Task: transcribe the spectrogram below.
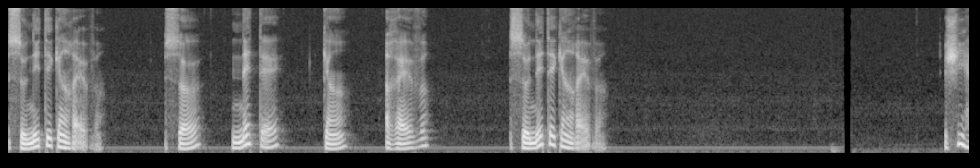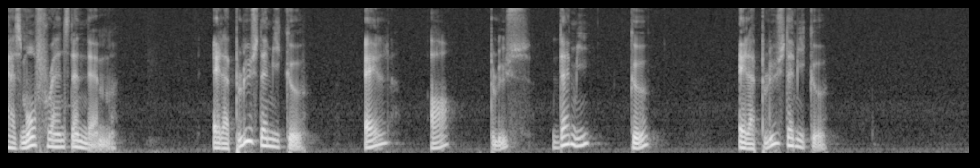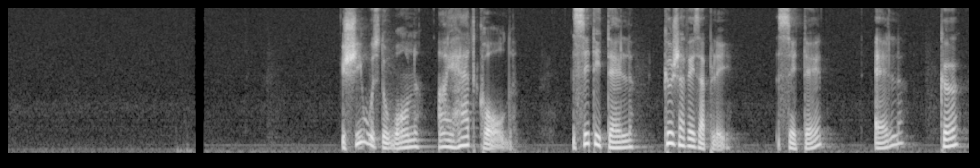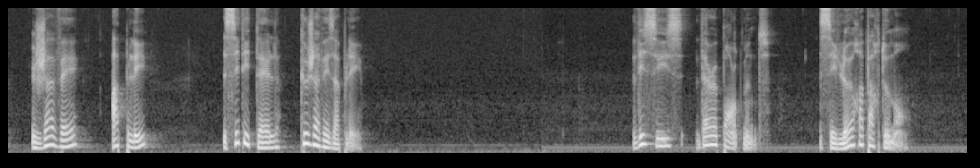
Ce n'était qu'un rêve. Ce n'était qu'un rêve. Ce n'était qu'un rêve. She has more friends than them. Elle a plus d'amis qu'eux. Elle a plus d'amis que. Elle a plus d'amis qu'eux. She was the one I had called. C'était elle que j'avais appelée. C'était elle que j'avais appelé. C'était elle que j'avais appelé. This is their apartment. C'est leur appartement.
